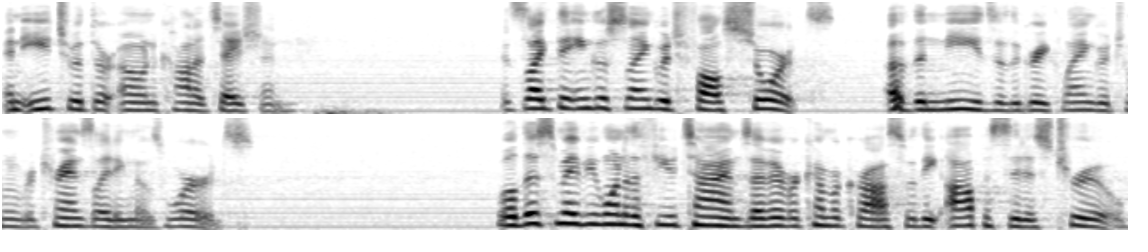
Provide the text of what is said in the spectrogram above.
and each with their own connotation. It's like the English language falls short of the needs of the Greek language when we're translating those words. Well, this may be one of the few times I've ever come across where the opposite is true.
